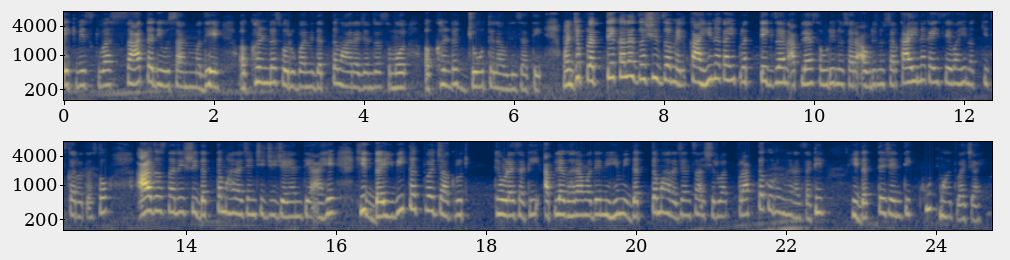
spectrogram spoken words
एकवीस किंवा सात दिवसांमध्ये अखंड स्वरूपाने दत्त महाराजांच्या समोर अखंड ज्योत लावली जाते. म्हणजे प्रत्येकाला जशी जमेल काही ना काही प्रत्येकजण आपल्या सवडीनुसार आवडीनुसार काही ना काही सेवा ही नक्कीच करत असतो. आज असणारी श्री दत्त महाराजांची जी जयंती आहे ही दैवी तत्व जागृत ठेवण्यासाठी आपल्या घरामध्ये नेहमी दत्त महाराजांचा आशीर्वाद प्राप्त करून घेण्यासाठी ही दत्त जयंती खूप महत्त्वाची आहे.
